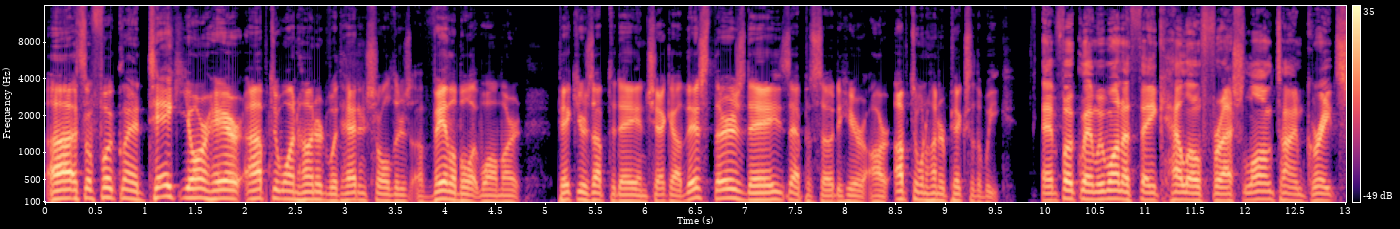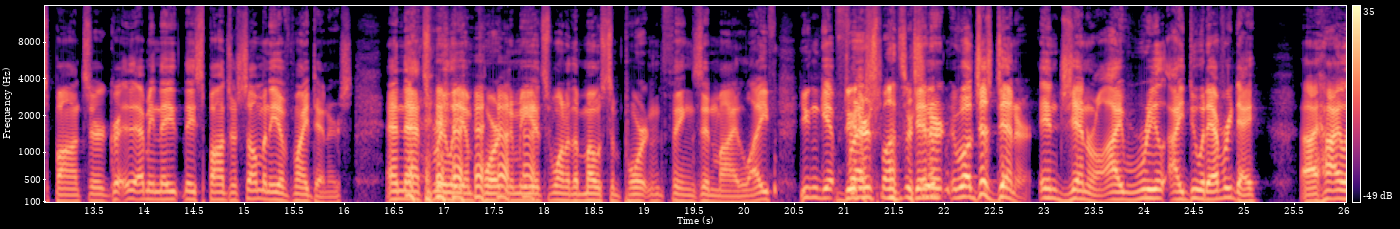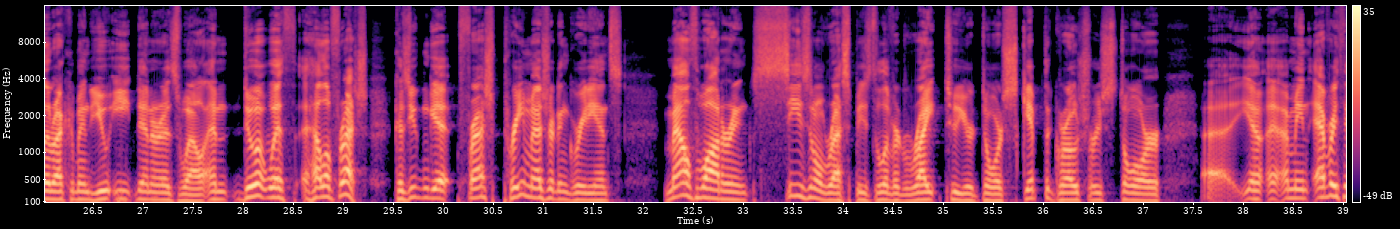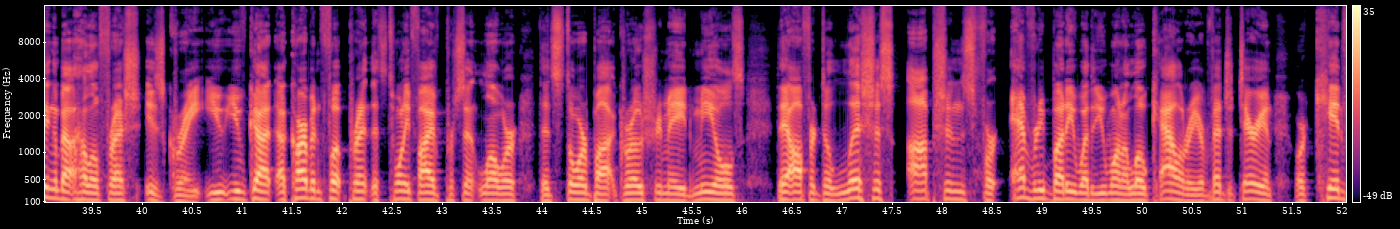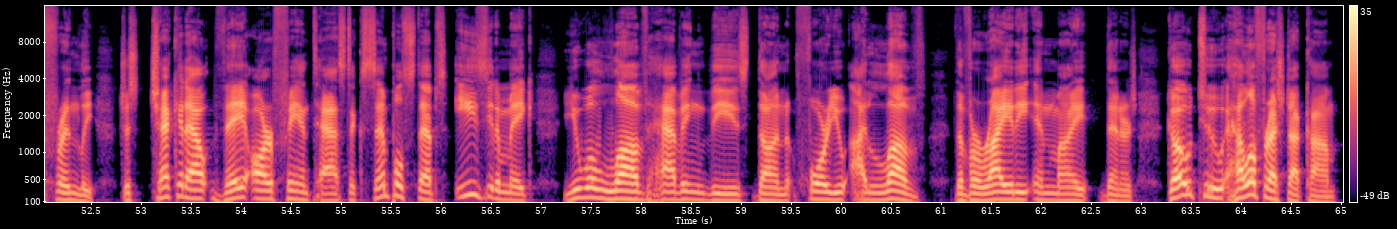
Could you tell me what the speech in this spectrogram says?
Uh, so Foot Clan, take your hair up to 100 with Head and Shoulders available at Walmart. Pick yours up today and check out this Thursday's episode to hear our up to 100 picks of the week. And Foot Clan, we want to thank HelloFresh, longtime great sponsor. I mean, they they sponsor so many of my dinners, and that's really important to me. It's one of the most important things in my life. You can get Dinner fresh sponsorship? dinner, well, just dinner in general. I real I do it every day. I highly recommend you eat dinner as well, and do it with HelloFresh because you can get fresh, pre-measured ingredients, mouth-watering seasonal recipes delivered right to your door. Skip the grocery store. Uh, you know, I mean, everything about HelloFresh is great. You you've got a carbon footprint that's 25% lower than store-bought grocery-made meals. They offer delicious options for everybody, whether you want a low-calorie or vegetarian or kid-friendly. Just check it out. They are fantastic. Simple steps, easy to make. You will love having these done for you. I love the variety in my dinners. Go to HelloFresh.com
